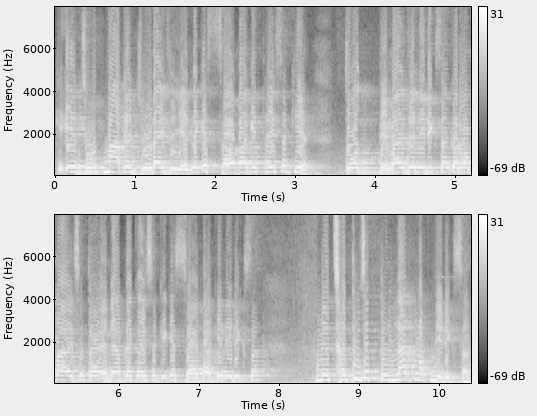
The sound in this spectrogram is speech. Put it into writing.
કે એ જૂથમાં આપણે જોડાઈ જઈએ, એટલે કે સહભાગી થઈ શકીએ. તો તેમાં જે નિરીક્ષણ કરવામાં આવે છે, તો એને આપણે કહી શકીએ કે સહભાગી નિરીક્ષણ. ને છઠ્ઠું છે તુલનાત્મક નિરીક્ષણ.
